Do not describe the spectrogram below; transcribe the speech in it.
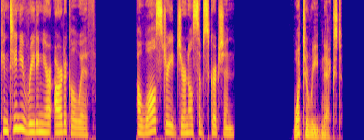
Continue reading your article with a Wall Street Journal subscription. What to read next?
